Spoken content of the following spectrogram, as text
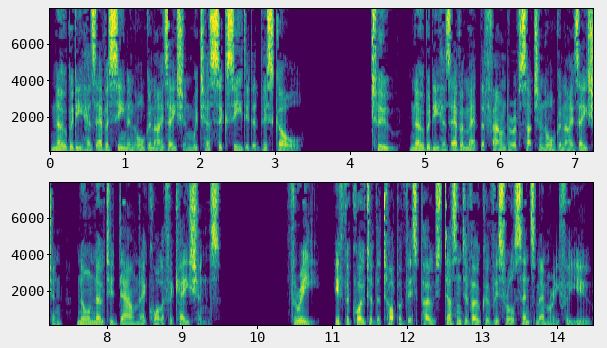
Nobody has ever seen an organization which has succeeded at this goal. 2. Nobody has ever met the founder of such an organization, nor noted down their qualifications. 3. If the quote at the top of this post doesn't evoke a visceral sense memory for you,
